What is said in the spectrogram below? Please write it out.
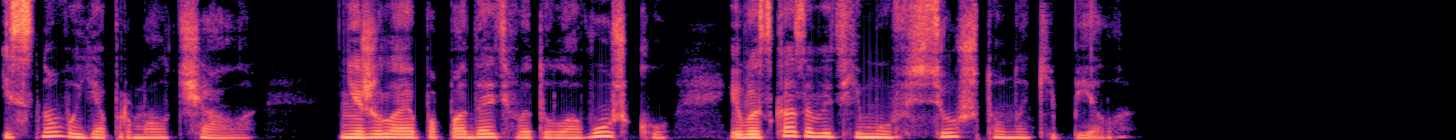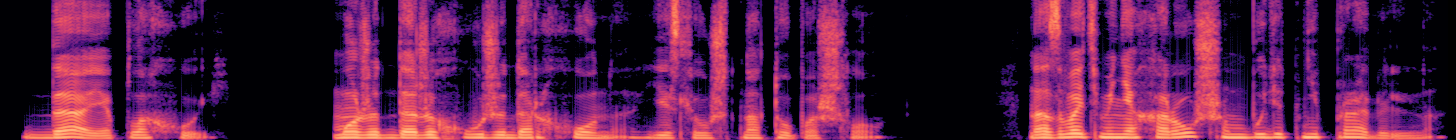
И снова я промолчала, не желая попадать в эту ловушку и высказывать ему все, что накипело. Да, я плохой. Может, даже хуже Дархона, если уж на то пошло. Назвать меня хорошим будет неправильно.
